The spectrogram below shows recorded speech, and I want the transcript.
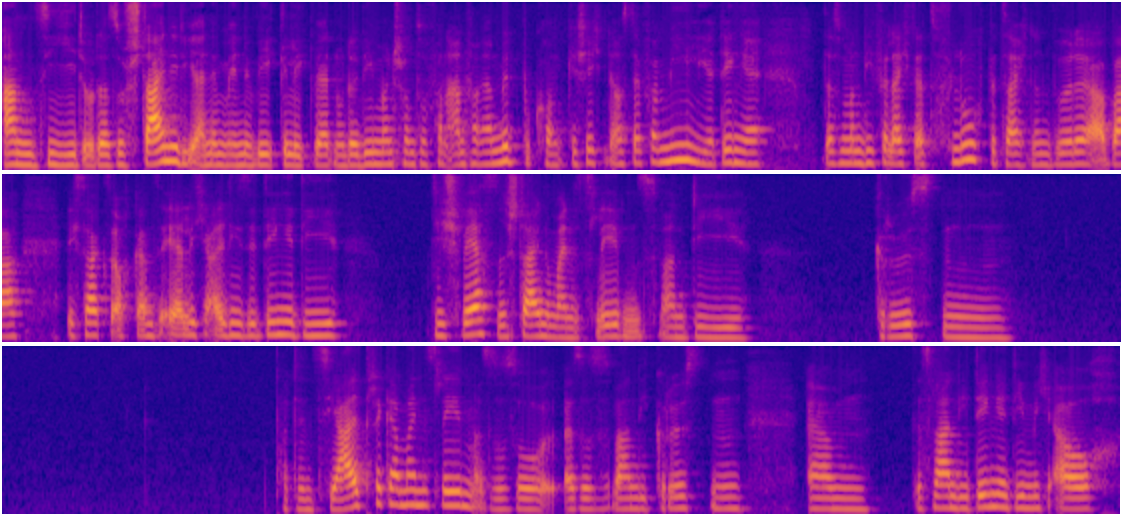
ansieht oder so Steine, die einem in den Weg gelegt werden oder die man schon so von Anfang an mitbekommt, Geschichten aus der Familie, Dinge, dass man die vielleicht als Fluch bezeichnen würde. Aber ich sage es auch ganz ehrlich, all diese Dinge, die die schwersten Steine meines Lebens waren die größten Potenzialtrigger meines Lebens. Also so, also es waren die größten, ähm, das waren die Dinge, die mich auch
